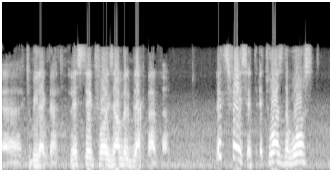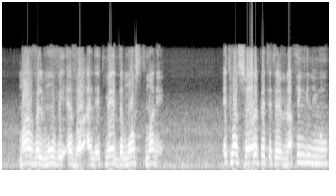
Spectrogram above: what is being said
uh, to be like that. Let's take, for example, Black Panther. Let's face it, it was the worst Marvel movie ever and it made the most money. It was so repetitive, nothing new,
